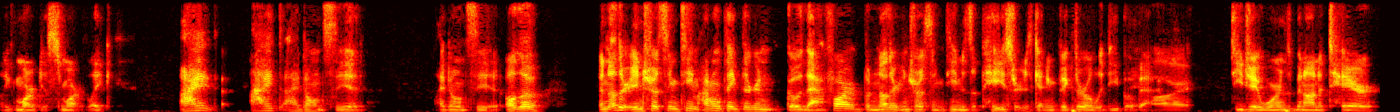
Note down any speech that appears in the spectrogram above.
like Marcus Smart. Like I I I don't see it. I don't see it. Although another interesting team, I don't think they're gonna go that far, but another interesting team is the Pacers getting Victor Oladipo back. TJ Warren's been on a tear.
